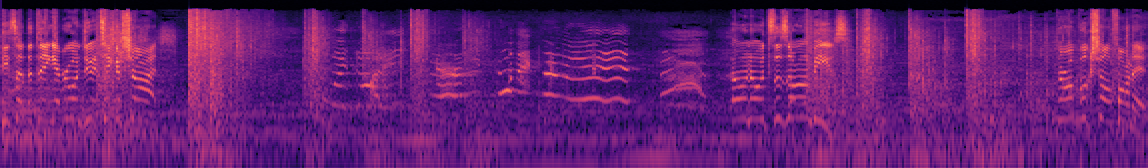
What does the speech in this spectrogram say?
He said the thing. Everyone do it. Take a shot. Oh my god, he's there. He's coming for me. Oh no, it's the zombies. Throw a bookshelf on it.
